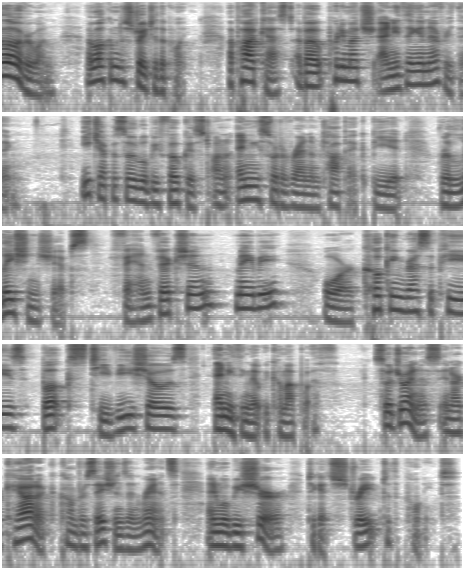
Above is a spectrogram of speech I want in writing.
Hello, everyone, and welcome to Straight to the Point, a podcast about pretty much anything and everything. Each episode will be focused on any sort of random topic, be it relationships, fan fiction, maybe, or cooking recipes, books, TV shows, anything that we come up with. So join us in our chaotic conversations and rants, and we'll be sure to get straight to the point.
